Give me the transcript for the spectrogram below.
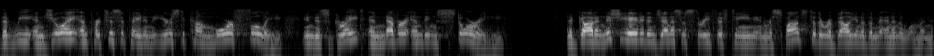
that we enjoy and participate in the years to come more fully in this great and never ending story that God initiated in Genesis 3:15 in response to the rebellion of the man and the woman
